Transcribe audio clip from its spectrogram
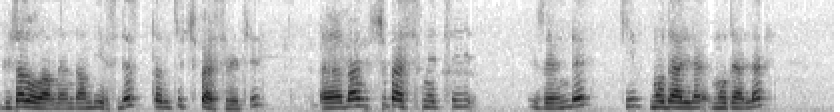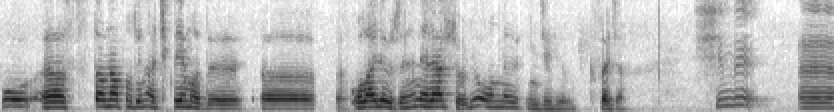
güzel olanlarından birisi de tabii ki süpersimetri. Ben süpersimetri üzerindeki modeller modeller bu e, standart modelin açıklayamadığı e, olaylar üzerine neler söylüyor onları inceliyorum kısaca. Şimdi e,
